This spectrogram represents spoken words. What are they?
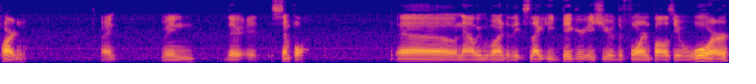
pardon. Right? I mean, they're it's simple. Oh, now we move on to the slightly bigger issue of the foreign policy of war,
